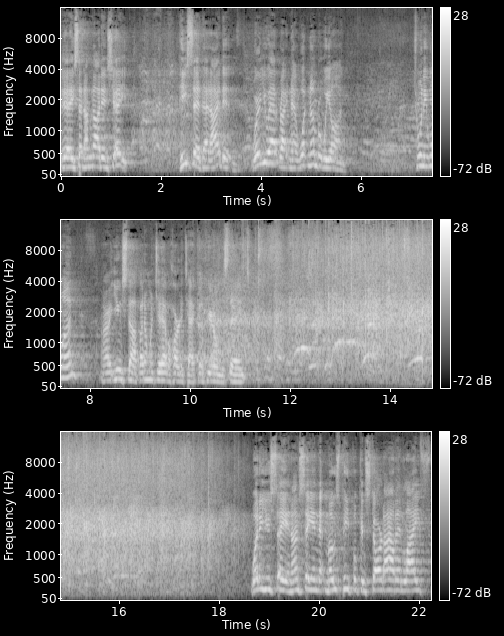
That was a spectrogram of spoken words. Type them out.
Yeah, he said, I'm not in shape. He said that, I didn't. Where are you at right now? What number are we on? 21? All right, you can stop. I don't want you to have a heart attack up here on the stage. What are you saying? I'm saying that most people can start out in life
